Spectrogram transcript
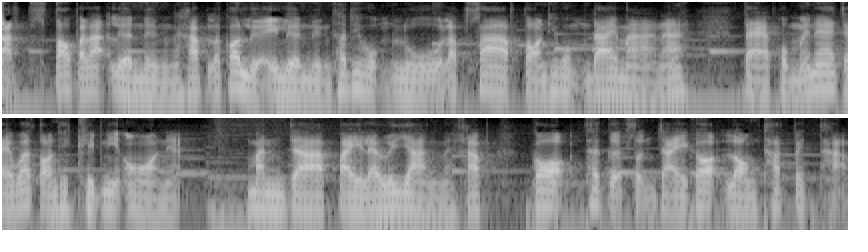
ตัดสต็อกไปละเรือนหนึ่งนะครับแล้วก็เหลืออีกเรือนหนึ่งเท่าที่ผมรู้รับทราบตอนที่ผมได้มานะ แต่ผมไม่แน่ใจว่าตอนที่คลิปนี้ออนเนี่ยมันจะไปแล้วหรือยังนะครับ ก็ถ้าเกิดสนใจก็ลองทักไปถาม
